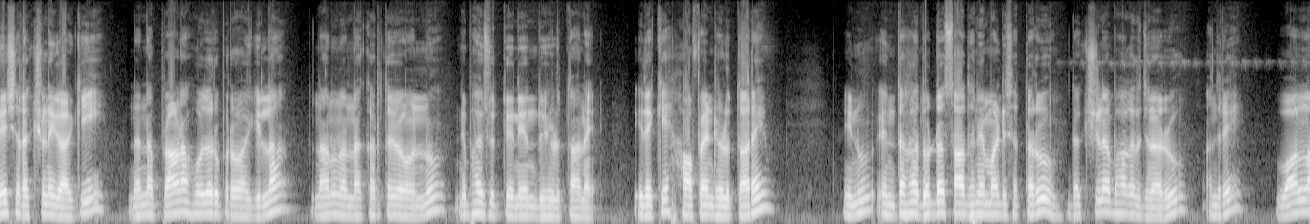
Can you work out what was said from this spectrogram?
ದೇಶ ರಕ್ಷಣೆಗಾಗಿ ನನ್ನ ಪ್ರಾಣ ಹೋದರೂ ಪರವಾಗಿಲ್ಲ, ನಾನು ನನ್ನ ಕರ್ತವ್ಯವನ್ನು ನಿಭಾಯಿಸುತ್ತೇನೆ ಎಂದು ಹೇಳುತ್ತಾನೆ. ಇದಕ್ಕೆ ಹಾಫ್ ಆ್ಯಂಡ್ ಹೇಳುತ್ತಾರೆ. ನೀನು ಎಂತಹ ದೊಡ್ಡ ಸಾಧನೆ ಮಾಡಿ ಸತ್ತರೂ ದಕ್ಷಿಣ ಭಾಗದ ಜನರು, ಅಂದರೆ ವಾಲ್ನ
